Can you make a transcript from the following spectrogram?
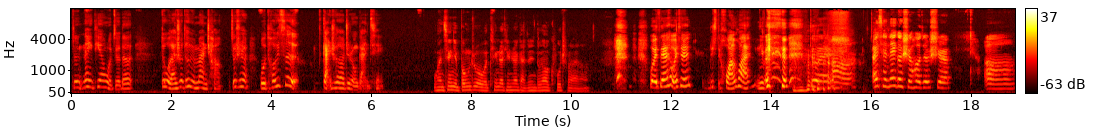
就那一天我觉得对我来说特别漫长，就是我头一次感受到这种感情。婉清，你绷住，我听着听着感觉你都要哭出来了。我先我先缓缓你们，对，嗯，而且那个时候就是，嗯、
